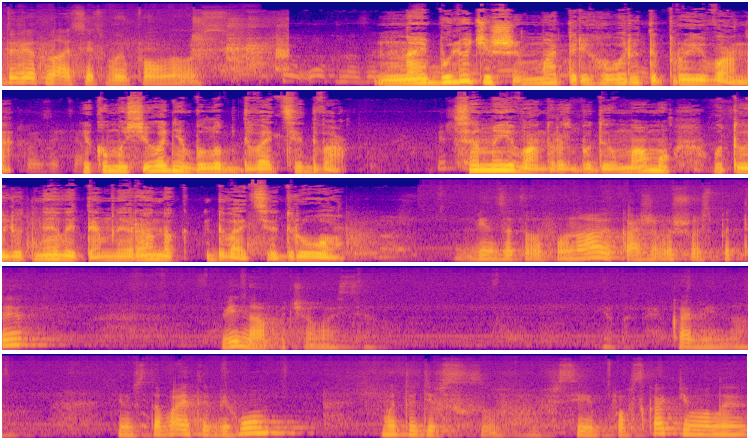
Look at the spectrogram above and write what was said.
19 виповнилось. Найболючішим матері говорити про Івана, якому сьогодні було б 22. Саме Іван розбудив маму у той лютневий темний ранок 22-го. Він зателефонував і каже: ви що, спите? Війна почалася. Я така, яка війна? Він вставайте бігом. Ми тоді всі повскакували.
